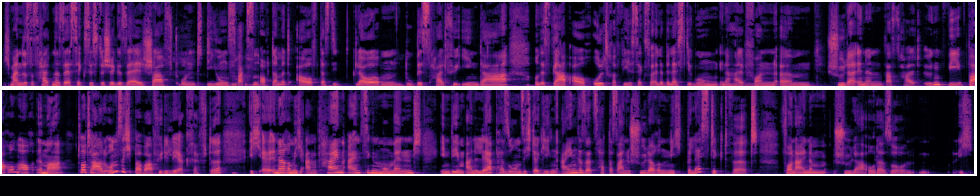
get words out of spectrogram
ich meine, das ist halt eine sehr sexistische Gesellschaft und die Jungs wachsen auch damit auf, dass sie glauben, du bist halt für ihn da. Und es gab auch ultra viel sexuelle Belästigung innerhalb von ähm, SchülerInnen, was halt irgendwie, warum auch immer, total unsichtbar war für die Lehrkräfte. Ich erinnere mich an keinen einzigen Moment, in dem eine Lehrperson sich dagegen eingesetzt hat, dass eine Schülerin nicht belästigt wird von einem Schüler oder so. Ich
